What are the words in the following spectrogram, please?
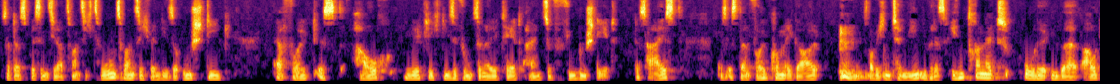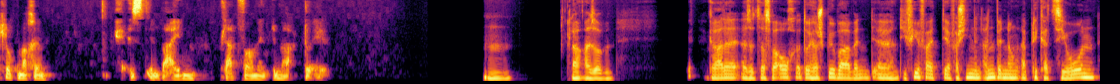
sodass bis ins Jahr 2022, wenn dieser Umstieg erfolgt ist, auch wirklich diese Funktionalität allen zur Verfügung steht. Das heißt, es ist dann vollkommen egal, ob ich einen Termin über das Intranet oder über Outlook mache. Er ist in beiden Plattformen immer aktuell. Mhm. Klar, also gerade, also das war auch durchaus spürbar, wenn äh, die Vielfalt der verschiedenen Anwendungen, Applikationen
